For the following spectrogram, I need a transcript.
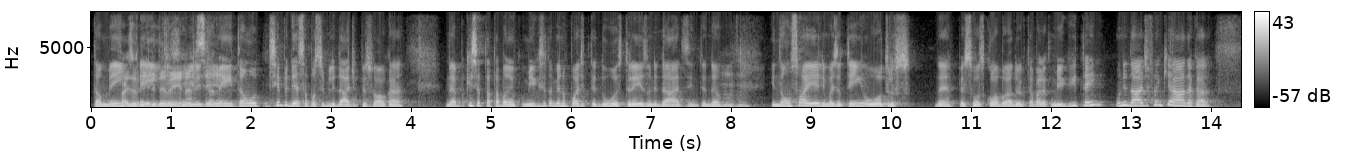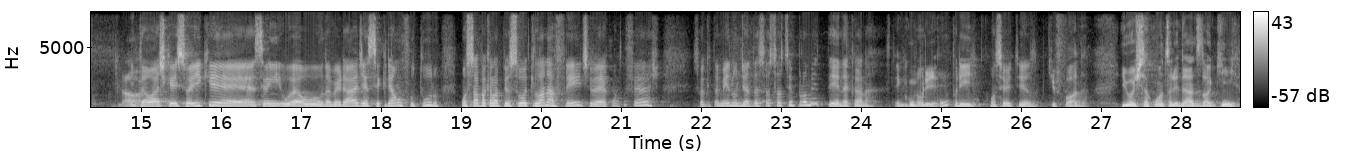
também Faz empreende. O dele também, né? Ele Sim. também, então, eu sempre dei essa possibilidade pro pessoal, cara. Não é porque você está trabalhando comigo, você também não pode ter duas, três unidades, entendeu? Uhum. E não só ele, mas eu tenho outros, né, pessoas, colaboradores que trabalham comigo e tem unidade franqueada, cara. Então acho que é isso aí que é, é, o, na verdade, é você criar um futuro, mostrar para aquela pessoa que lá na frente é, a conta fecha. Só que também não adianta só você prometer, né, cara? Você tem que cumprir. Cumprir, com certeza. Que foda. E hoje está com quantas unidades, Dog King?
